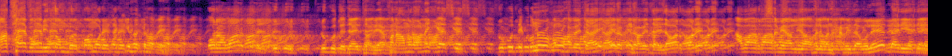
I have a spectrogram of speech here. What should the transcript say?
মাথা এবং নিতম্ব কোমর এটা কি হতে হবে? বরাবর করে রুকু রুকুতে যাইতে হবে। এখন আমরা অনেকে আছি রুকুতে কোন রকম ভাবে যায় এরকম ভাবে যায় যাওয়ার পরে আবার সামি আল্লাহ লিমান হামিদা বলে দাঁড়িয়ে যায়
